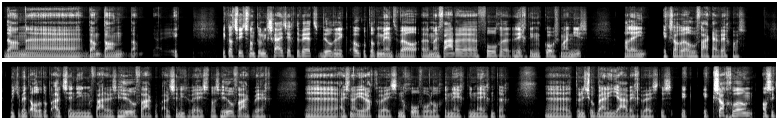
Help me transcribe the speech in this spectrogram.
dan, uh, dan, dan, dan ja, ik, ik had zoiets van toen ik scheidsrechter werd, wilde ik ook op dat moment wel mijn vader volgen richting het Corps Mariniers. Alleen ik zag wel hoe vaak hij weg was. Want je bent altijd op uitzending. Mijn vader is heel vaak op uitzending geweest. Was heel vaak weg. Uh, hij is naar Irak geweest in de Golfoorlog in 1990. Uh, toen is hij ook bijna een jaar weg geweest. Dus ik, ik zag gewoon, als ik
